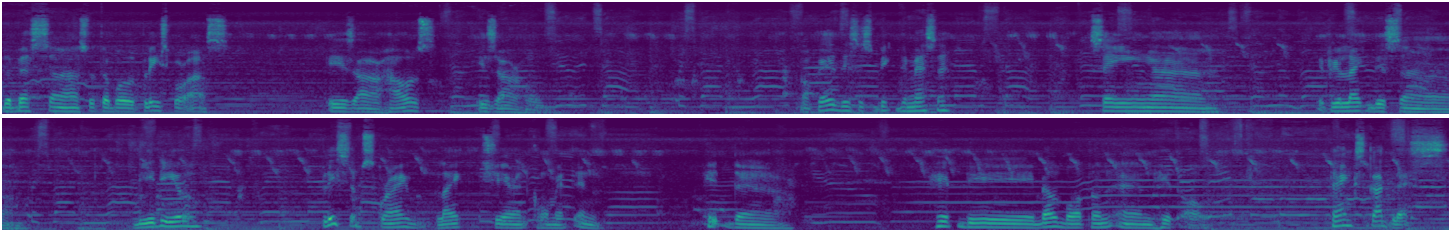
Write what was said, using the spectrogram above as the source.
The best uh, suitable place for us is our house is our home. Okay this is Vic de Mesa saying uh, if you like this uh, video please subscribe like share and comment and hit the hit the bell button and hit all. Thanks. God bless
